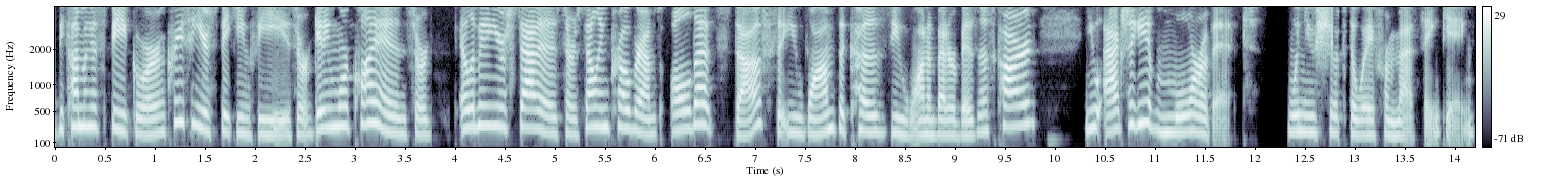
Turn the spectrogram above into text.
becoming a speaker, or increasing your speaking fees, or getting more clients, or elevating your status, or selling programs, all that stuff that you want because you want a better business card, you actually get more of it when you shift away from that thinking.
